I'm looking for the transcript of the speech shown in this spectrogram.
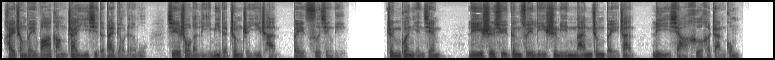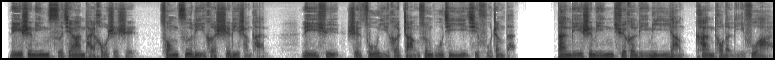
还成为瓦岗寨一系的代表人物，接受了李密的政治遗产，被赐姓李。贞观年间，李世绪跟随李世民南征北战，立下赫赫战功。李世民死前安排后事时，从资历和实力上看，李旭是足以和长孙无忌一起辅政的。但李世民却和李密一样看透了李富案，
